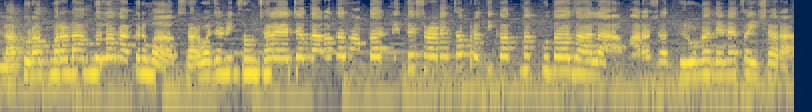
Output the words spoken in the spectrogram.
लातूरात मराठा आंदोलन आक्रमक. सार्वजनिक शौचालयाच्या दारातच आमदार नितेश राणेंचा प्रतिकात्मक पुतळा झाला. महाराष्ट्रात फिरू न देण्याचा इशारा.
